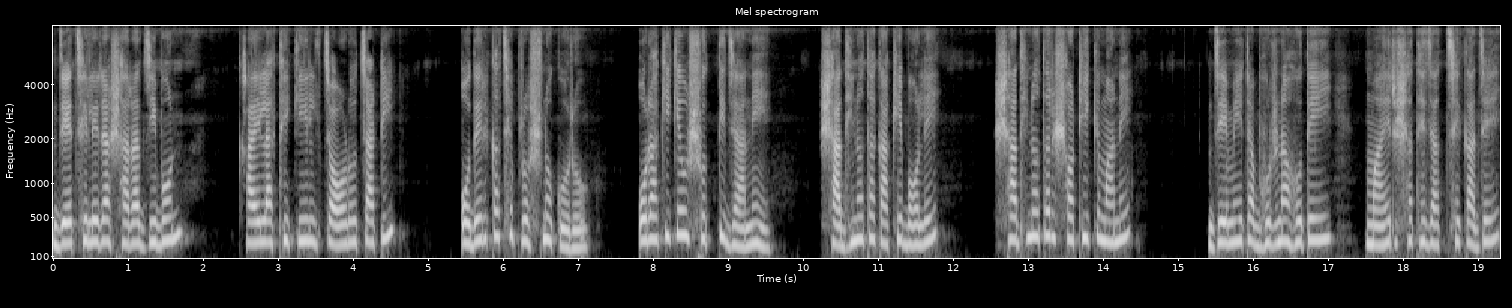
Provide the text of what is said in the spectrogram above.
যে ছেলেরা সারা জীবন খায় লাথি কিল, চড় চাটি, ওদের কাছে প্রশ্ন করো, ওরা কি কেউ সত্যি জানে, স্বাধীনতা কাকে বলে? স্বাধীনতার সঠিক মানে? যে মেয়েটা ভোর হতেই মায়ের সাথে যাচ্ছে কাজে,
